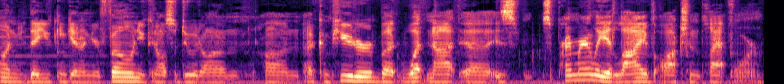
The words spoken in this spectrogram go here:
on that you can get on your phone. You can also do it on on a computer, but whatnot uh, is, primarily a live auction platform.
